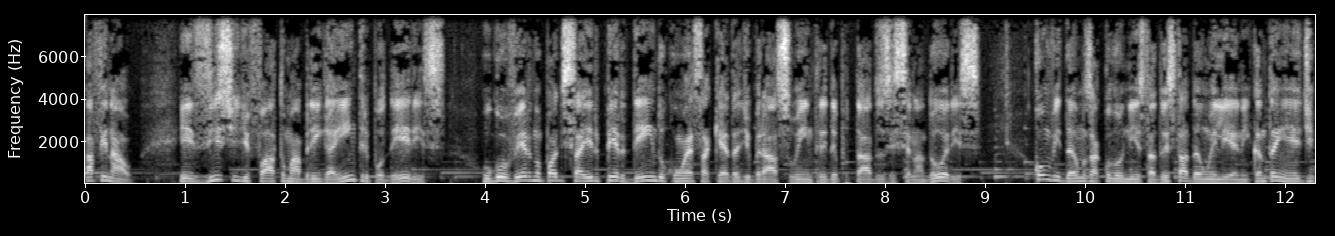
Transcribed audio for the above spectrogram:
Afinal, existe de fato uma briga entre poderes? O governo pode sair perdendo com essa queda de braço entre deputados e senadores? Convidamos a colunista do Estadão, Eliane Cantanhede,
